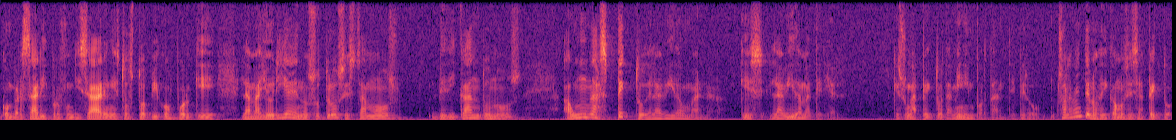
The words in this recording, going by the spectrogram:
conversar y profundizar en estos tópicos porque la mayoría de nosotros estamos dedicándonos a un aspecto de la vida humana, que es la vida material. que es un aspecto también importante, pero solamente nos dedicamos a ese aspecto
